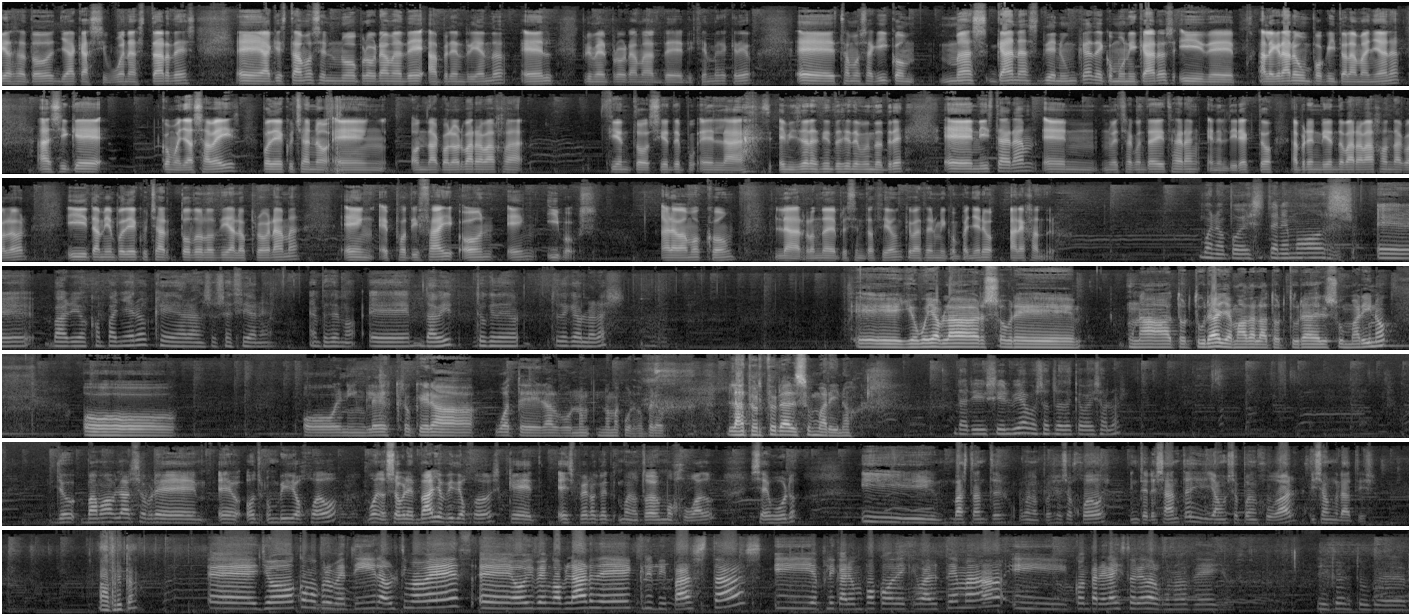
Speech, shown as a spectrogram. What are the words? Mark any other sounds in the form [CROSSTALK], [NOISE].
Días a todos, ya casi buenas tardes. Eh, aquí estamos en un nuevo programa de Aprendiendo, el primer programa de diciembre, creo. Eh, estamos aquí con más ganas de nunca de comunicaros y de alegraros un poquito la mañana. Así que, como ya sabéis, podéis escucharnos en Onda Color barra baja 107 en la [LAUGHS] emisora 107.3 en Instagram, en nuestra cuenta de Instagram, en el directo aprendiendo barra baja onda color y también podéis escuchar todos los días los programas en Spotify o en Evox. Ahora vamos con la ronda de presentación que va a hacer mi compañero Alejandro. Bueno, pues tenemos eh, varios compañeros que harán sus secciones. Empecemos. Eh, David, ¿tú, qué de, ¿tú de qué hablarás? Eh, yo voy a hablar sobre una tortura llamada la tortura del submarino o, o en inglés creo que era water algo, no, no me acuerdo, pero la tortura del submarino. Darío y Silvia, ¿vosotros de qué vais a hablar? Yo, vamos a hablar sobre eh, otro- un videojuego, bueno, sobre varios videojuegos que espero que, bueno, todos hemos jugado, seguro. Y bastante, bueno, pues esos juegos interesantes y aún se pueden jugar y son gratis. ¿África? Eh, yo, como prometí la última vez, eh, hoy vengo a hablar de creepypastas y explicaré un poco de qué va el tema y contaré la historia de algunos de ellos. Iker, ¿tú qué?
